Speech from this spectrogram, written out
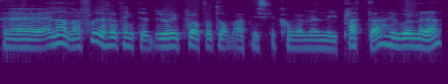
Eh, en annan fråga som jag tänkte, du har ju pratat om att ni ska komma med en ny platta. Hur går det med den?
